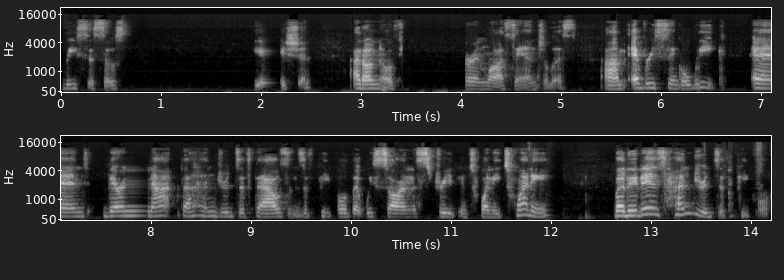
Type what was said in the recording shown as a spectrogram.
police association. I don't know if you're in Los Angeles. Um, every single week, and they're not the hundreds of thousands of people that we saw in the street in 2020, but it is hundreds of people.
